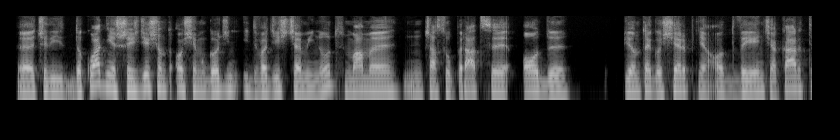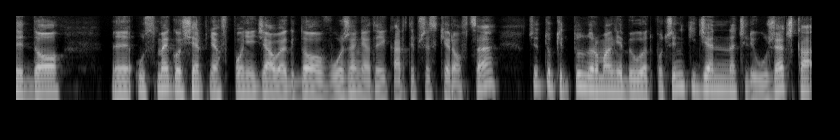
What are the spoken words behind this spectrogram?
e, czyli dokładnie 68 godzin i 20 minut mamy mm, czasu pracy od 5 sierpnia od wyjęcia karty do e, 8 sierpnia w poniedziałek do włożenia tej karty przez kierowcę, czyli tu, tu normalnie były odpoczynki dzienne, czyli łóżeczka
